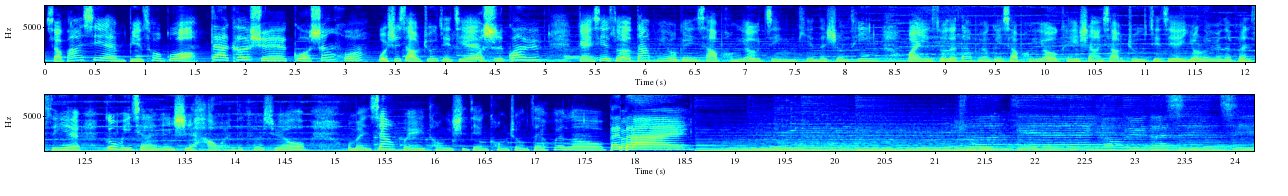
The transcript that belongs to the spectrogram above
小发现，别错过大科学过生活。我是小猪姐姐，我是关于。感谢所有大朋友跟小朋友今天的收听，欢迎所有的大朋友跟小朋友可以上小猪姐姐游乐园的粉丝页，跟我们一起来认识好玩的科学哦。我们下回同一时间空中再会喽，拜拜。拜拜。春天有绿的心情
